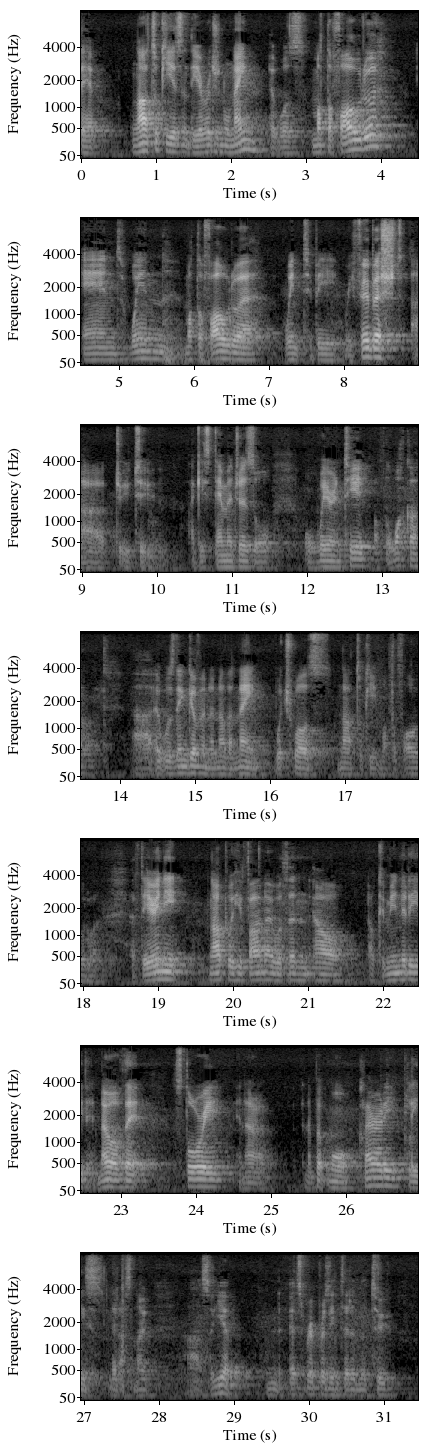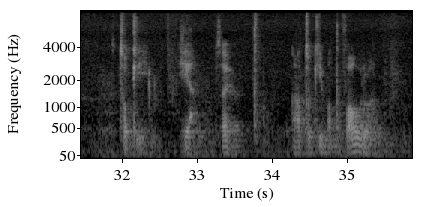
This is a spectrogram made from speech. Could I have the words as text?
that Ngā isn't the original name. It was Mata Whaurua, And when Motofaurua went to be refurbished uh, due to, I guess, damages or, or wear and tear of the waka, uh, it was then given another name, which was Ngātuki Motofaurua. If there are any Ngāpuhi whānau within our, our community that know of that story and are in a bit more clarity, please let us know. Uh, so yeah, it's represented in the two toki here. Valro.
